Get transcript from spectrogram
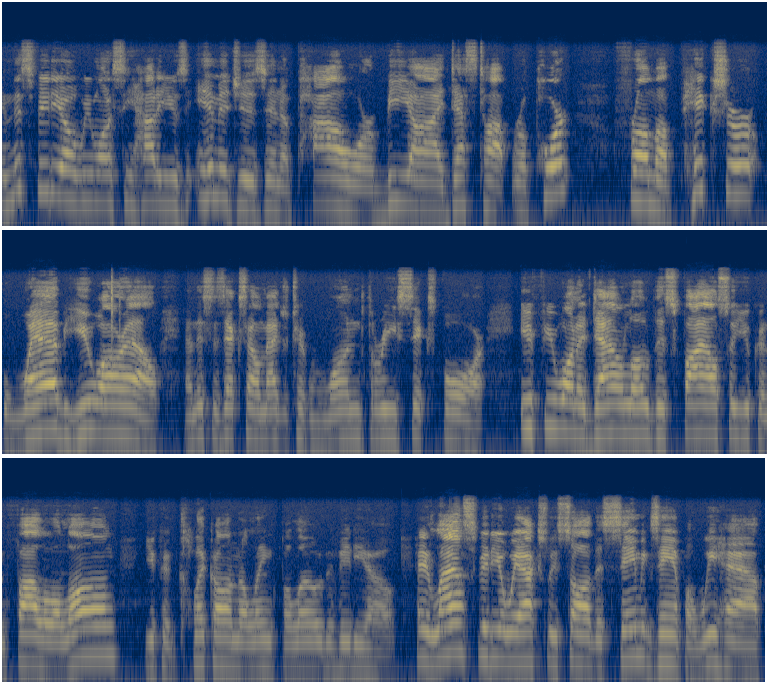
In this video, we want to see how to use images in a Power BI desktop report from a picture web URL. And this is Excel Magic Trick 1364. If you want to download this file so you can follow along, you can click on the link below the video. Hey, last video we actually saw the same example. We have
